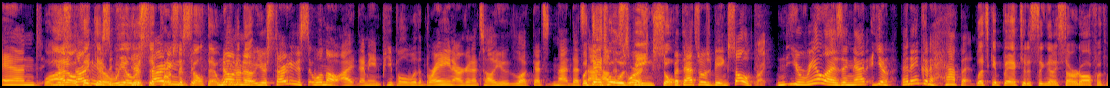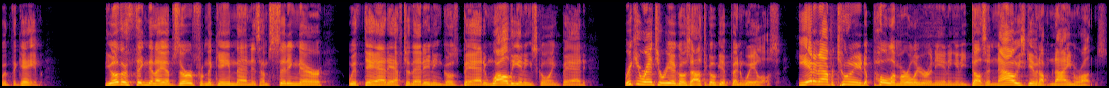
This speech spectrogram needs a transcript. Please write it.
And Well, you're I don't think that a realistic person see- felt that way, No, no, no. You're starting to. say- Well, no. I, I mean, people with a brain are going to tell you, look, that's not. That's But not that's how what was works. being sold. But that's what was being sold. Right. You're realizing that you know that ain't going to happen. let's get back to this thing that I started off with with the game. The other thing that I observed from the game then is I'm sitting there with dad after that inning goes bad, and while the inning's going bad, Ricky Renteria goes out to go get Banuelos. He had an opportunity to pull him earlier in the inning, and he doesn't. Now he's given up nine runs.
